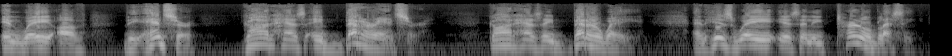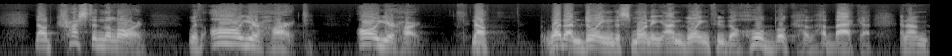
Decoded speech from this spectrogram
in way of the answer. God has a better answer. God has a better way, and His way is an eternal blessing. Now, trust in the Lord with all your heart. All your heart. Now, what I'm doing this morning, I'm going through the whole book of Habakkuk, and I'm,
